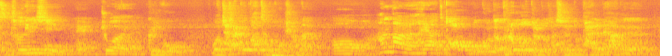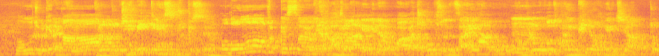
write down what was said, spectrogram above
좀 했으면 전시. 네. 좋아요. 그리고 뭐 자작곡 같은 거 혹시 하나요? 어, 한다면 해야죠. 어, 뭐 그러니까 그런 것들도 사실은 또 발매하는 너무 그런- 좋겠다. 그런, 그런 좀 재밌게 했으면 좋겠어요. 어, 너무너무 좋겠어요. 그냥 막연하게 그냥 와가지고 무슨 사인하고 음. 그런 것도 당연히 필요하겠지만 조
